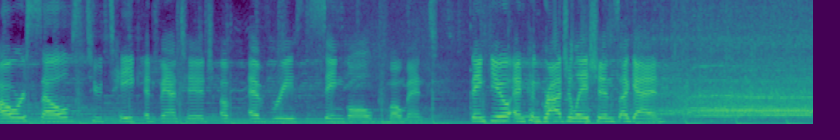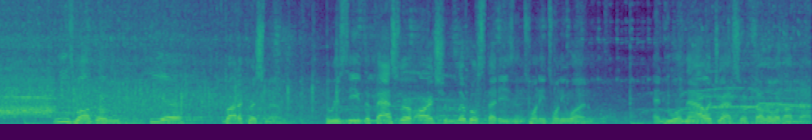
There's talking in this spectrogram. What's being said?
ourselves to take advantage of every single moment. Thank you and congratulations again. Please welcome Dia Radhakrishna, who received a Bachelor of Arts from Liberal Studies in 2021 and who will now address her fellow alumni.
